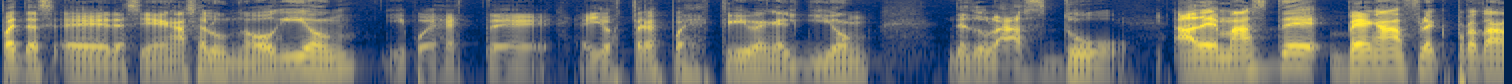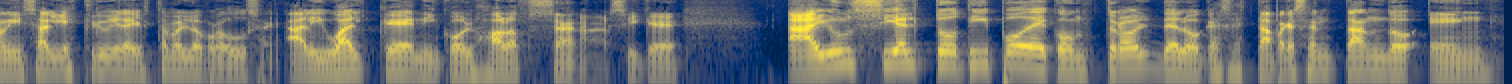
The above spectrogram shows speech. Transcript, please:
pues eh, deciden hacer un nuevo guion y pues este ellos tres pues escriben el guion de The Last Duel. Además de Ben Affleck protagonizar y escribir, ellos también lo producen, al igual que Nicole Holofcener. Así que hay un cierto tipo de control de lo que se está presentando en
